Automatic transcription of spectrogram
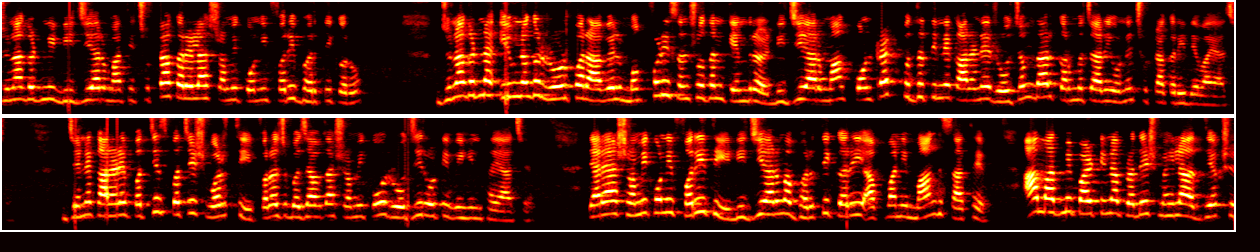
જુનાગઢની ડીજીઆરમાંથી છૂટા કરેલા શ્રમિકોની ફરી ભરતી કરો જુનાગઢના ઈવનગર રોડ પર આવેલ મગફળી સંશોધન કેન્દ્ર ડીજીઆરમાં કોન્ટ્રાક્ટ પદ્ધતિને કારણે રોજમદાર કર્મચારીઓને છૂટા કરી દેવાયા છે. જેને કારણે પચીસ પચીસ વર્ષથી ફરજ બજાવતા શ્રમિકો રોજીરોટી વિહીન થયા છે. ત્યારે આ શ્રમિકોની ફરીથી ડીજીઆરમાં ભરતી કરી આપવાની માંગ સાથે આમ આદમી પાર્ટીના પ્રદેશ મહિલા અધ્યક્ષ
